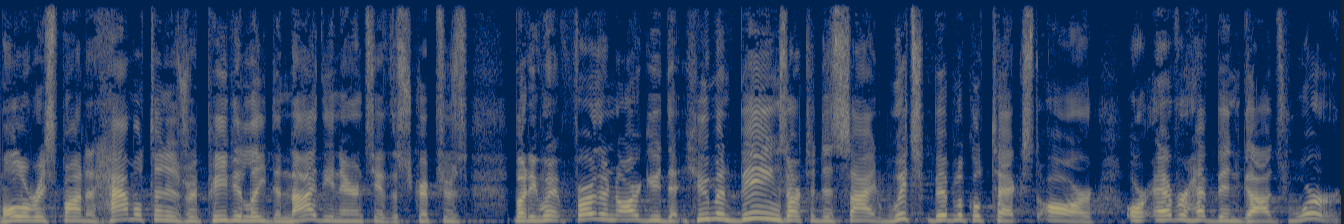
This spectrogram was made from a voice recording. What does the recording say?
Mohler responded Hamilton has repeatedly denied the inerrancy of the scriptures, but he went further and argued that human beings are to decide which biblical texts are or ever have been God's word.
